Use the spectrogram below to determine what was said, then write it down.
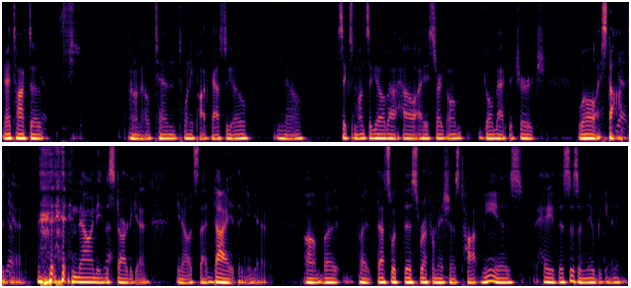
and I talked to, yeah. I don't know, 10, 20 podcasts ago, you know, six months ago about how I started going going back to church well, I stopped yeah, again. Yeah. and now I need yeah. to start again. You know, it's that diet thing again. Um, but but that's what this Reformation has taught me is, hey, this is a new beginning.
